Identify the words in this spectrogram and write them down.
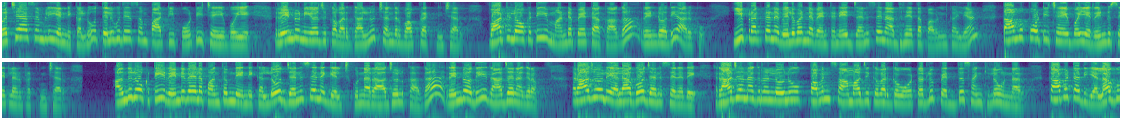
వచ్చే అసెంబ్లీ ఎన్నికల్లో తెలుగుదేశం పార్టీ పోటీ చేయబోయే రెండు నియోజకవర్గాలను చంద్రబాబు ప్రకటించారు. వాటిలో ఒకటి మండపేట కాగా రెండోది అరకు. ఈ ప్రకటన వెలువడిన వెంటనే జనసేన అధినేత పవన్ కళ్యాణ్ తాము పోటీ చేయబోయే రెండు సీట్లను ప్రకటించారు. అందులో ఒకటి రెండు వేల పంతొమ్మిది ఎన్నికల్లో జనసేన గెలుచుకున్న రాజోలు కాగా రెండోది రాజానగరం. రాజోలు ఎలాగో జనసేనదే. రాజానగరంలోనూ పవన్ సామాజిక వర్గ ఓటర్లు పెద్ద సంఖ్యలో ఉన్నారు. కాబట్టి అది ఎలాగూ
